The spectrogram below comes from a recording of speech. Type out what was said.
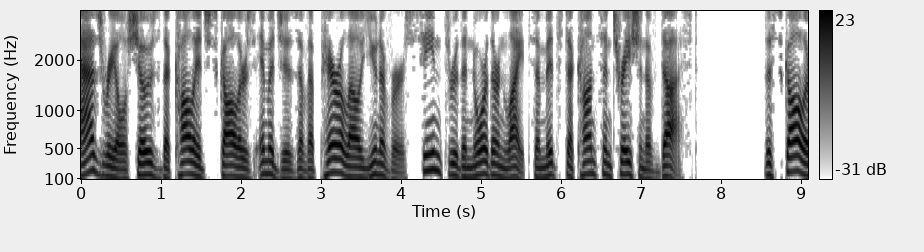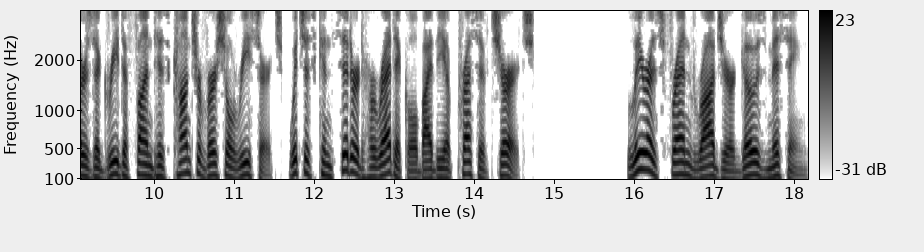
Asriel shows the college scholars images of a parallel universe seen through the northern lights amidst a concentration of dust. The scholars agree to fund his controversial research, which is considered heretical by the oppressive church. Lyra's friend Roger goes missing,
